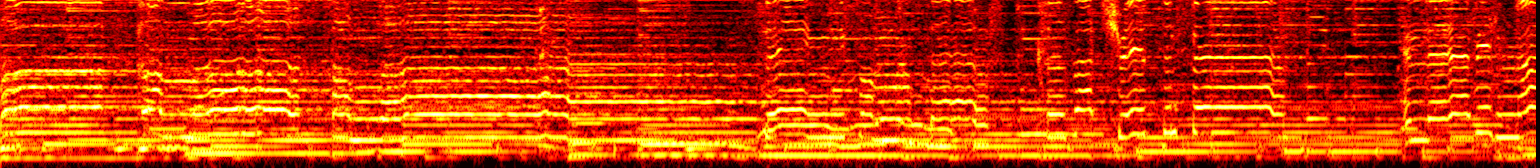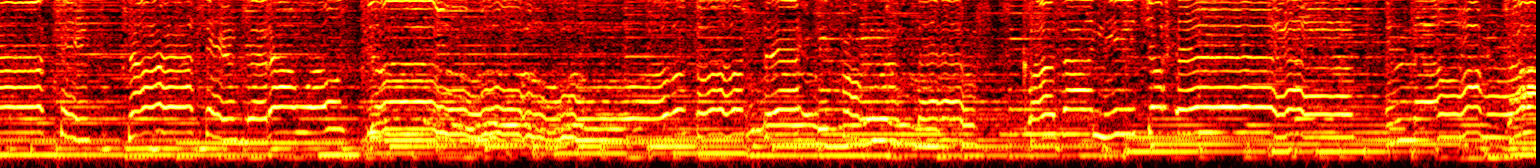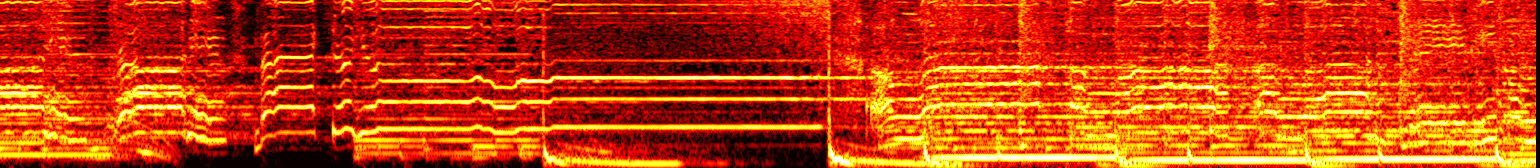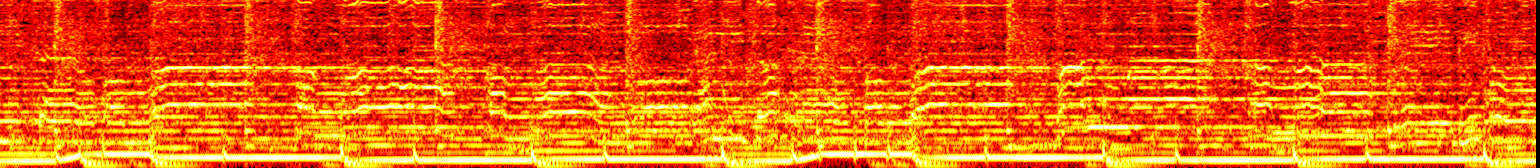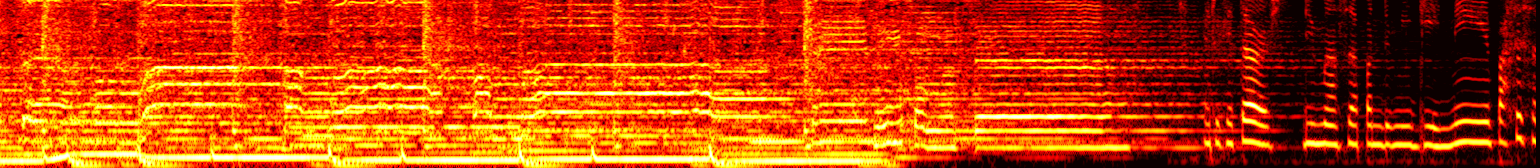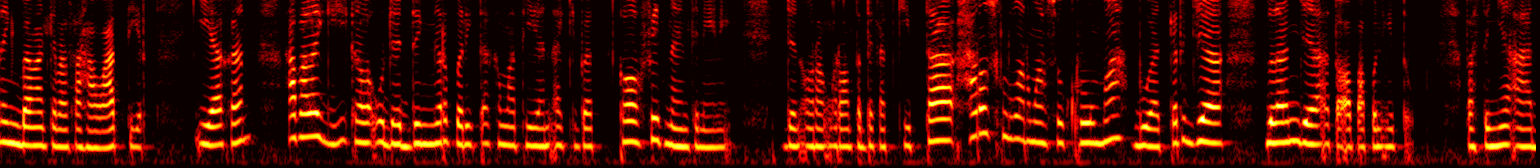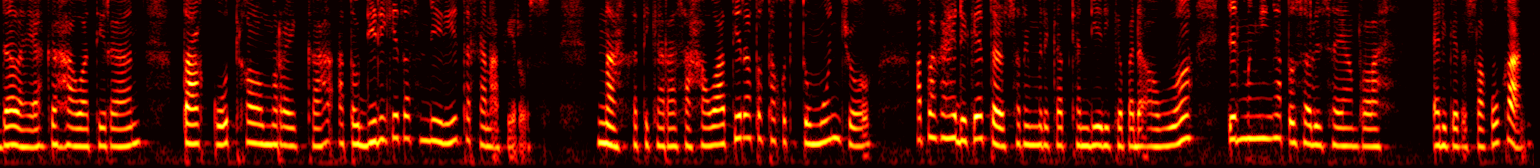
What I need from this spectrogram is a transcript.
Educators, di masa pandemi gini pasti sering banget ngerasa khawatir. Iya kan? Apalagi kalau udah denger berita kematian akibat COVID-19 ini. Dan orang-orang terdekat kita harus keluar masuk rumah buat kerja, belanja, atau apa pun itu. Pastinya ada lah ya kekhawatiran, takut kalau mereka atau diri kita sendiri terkena virus. Nah, ketika rasa khawatir atau takut itu muncul, apakah educator sering mendekatkan diri kepada Allah dan mengingat dosa-dosa yang telah educators lakukan?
